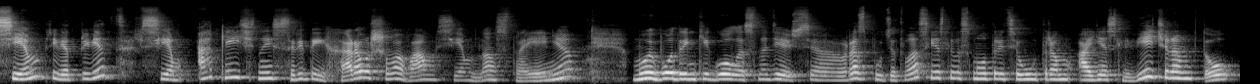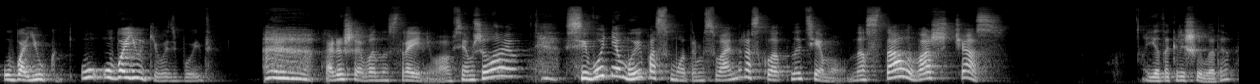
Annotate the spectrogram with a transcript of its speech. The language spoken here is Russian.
Всем привет-привет! Всем отличной среды, хорошего вам всем настроения. Мой бодренький голос, надеюсь, разбудит вас, если вы смотрите утром, а если вечером, то убаюк... у... убаюкивать будет. Хорошего настроения вам всем желаю. Сегодня мы посмотрим с вами расклад на тему «Настал ваш час». Я так решила, да?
